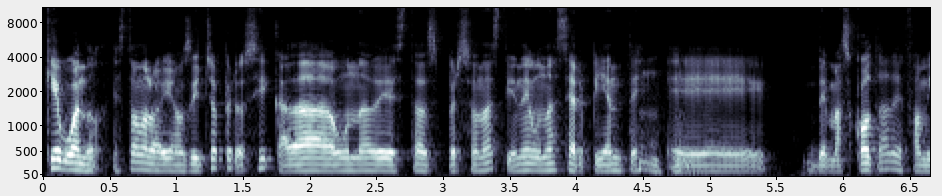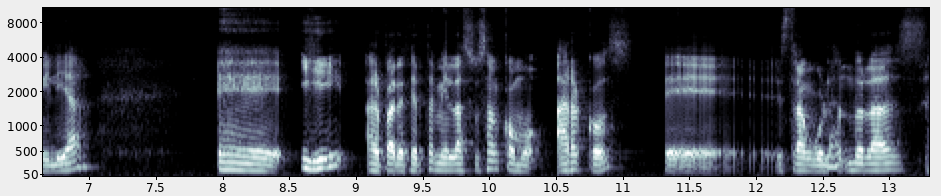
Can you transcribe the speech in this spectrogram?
Que bueno, esto no lo habíamos dicho, pero sí, cada una de estas personas tiene una serpiente eh, de mascota, de familiar. Eh, y al parecer también las usan como arcos, eh, estrangulándolas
